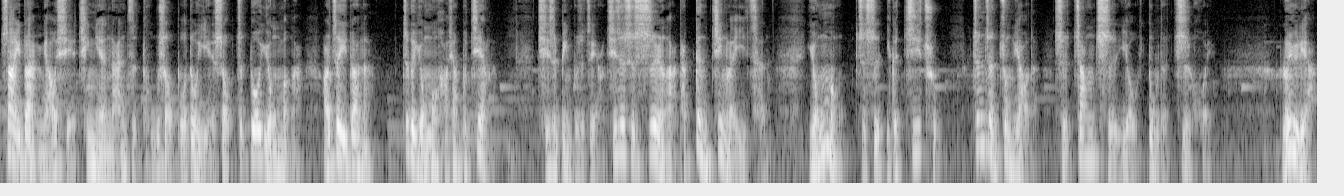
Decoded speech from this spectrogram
上一段描写青年男子徒手搏斗野兽，这多勇猛啊！而这一段呢，这个勇猛好像不见了。其实并不是这样，其实是诗人啊，他更进了一层。勇猛只是一个基础，真正重要的是张弛有度的智慧。《论语》里啊，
